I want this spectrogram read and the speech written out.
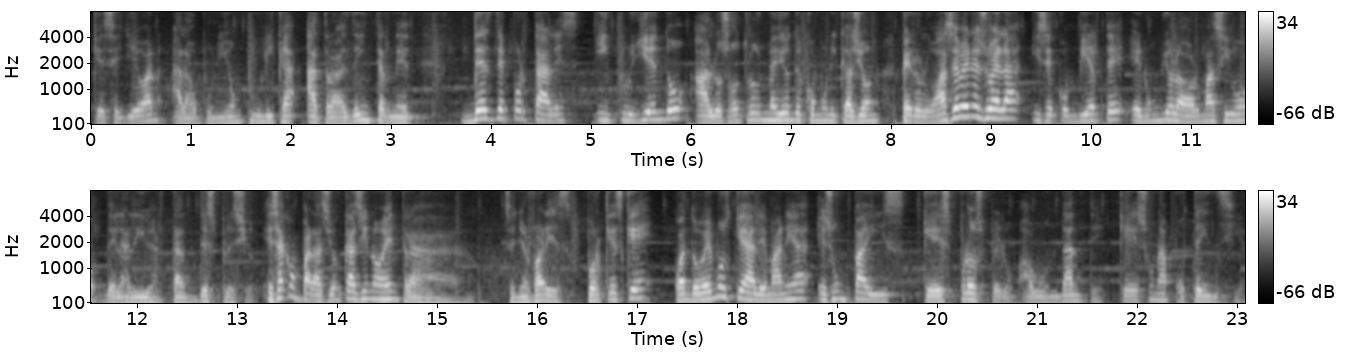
que se llevan a la opinión pública a través de Internet desde portales, incluyendo a los otros medios de comunicación, pero lo hace Venezuela y se convierte en un violador masivo de la libertad de expresión. Esa comparación casi no entra, señor Farías, porque es que cuando vemos que Alemania es un país que es próspero, abundante, que es una potencia,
